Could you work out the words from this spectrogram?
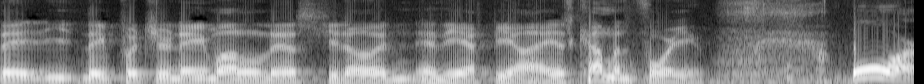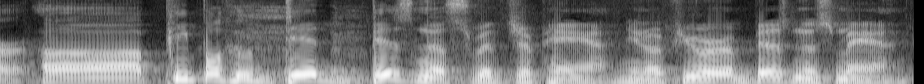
they, they put your name on a list, you know, and, and the FBI is coming for you. Or uh, people who did business with Japan. You know, if you were a businessman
